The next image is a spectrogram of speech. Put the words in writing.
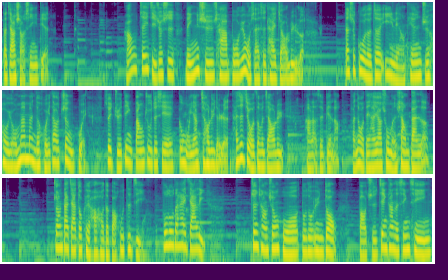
大家要小心一点。好，这一集就是临时插播，因为我实在是太焦虑了。但是过了这一两天之后，有慢慢的回到正轨，所以决定帮助这些跟我一样焦虑的人。还是只有我这么焦虑？好了，随便了，反正我等下要出门上班了。希望大家都可以好好的保护自己，多多待在家里，正常生活，多多运动，保持健康的心情、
